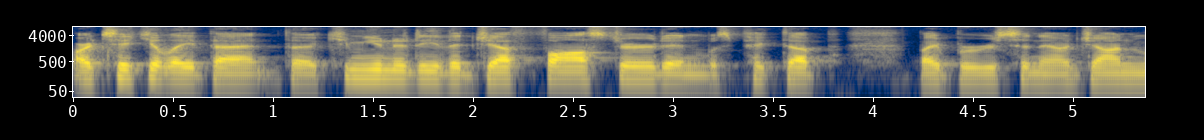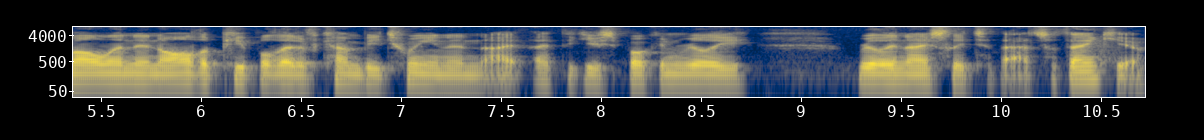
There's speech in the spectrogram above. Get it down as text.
articulate that the community that Jeff fostered and was picked up by Bruce and now John Mullen and all the people that have come between, and I, I think you've spoken really really nicely to that. So thank you.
